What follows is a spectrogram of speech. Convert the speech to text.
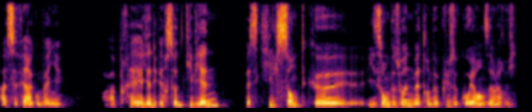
à, se faire accompagner. Après, il y a des personnes qui viennent parce qu'ils sentent qu'ils ont besoin de mettre un peu plus de cohérence dans leur vie.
